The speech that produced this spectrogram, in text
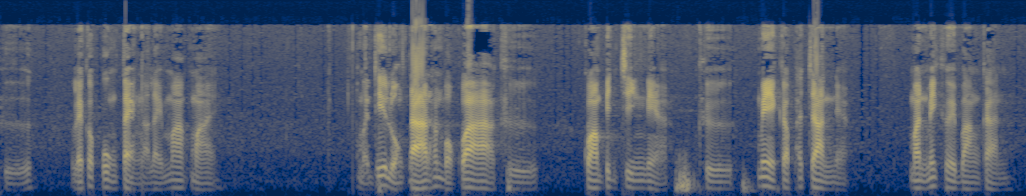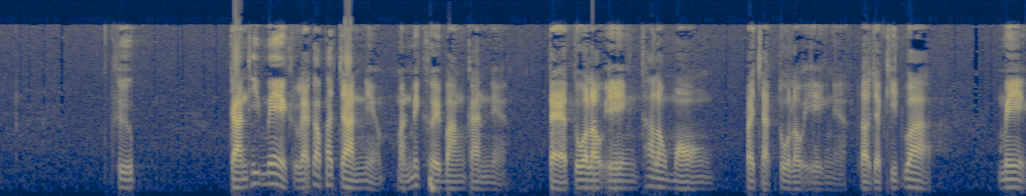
ถือ และก็ปรุงแต่งอะไรมากมาย เหมือนที่หลวงตาท่านบอกว่าคือความเป็นจริงเนี่ยคือเมฆกับพระจันทร์เนี่ยมันไม่เคยบังกัน คือการที่เมฆและก็พระจันทร์เนี่ยมันไม่เคยบังกันเนี่ยแต่ตัวเราเองถ้าเรามองไปจากตัวเราเองเนี่ยเราจะคิดว่าเมฆ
